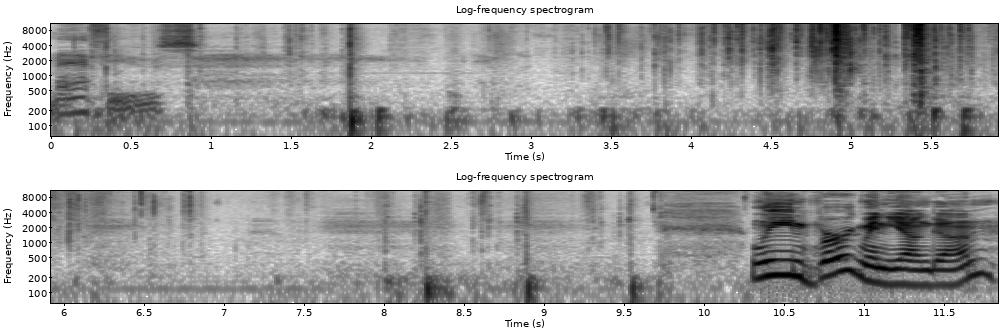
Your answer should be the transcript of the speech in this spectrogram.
Matthews. Lean Bergmann Young Gun.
